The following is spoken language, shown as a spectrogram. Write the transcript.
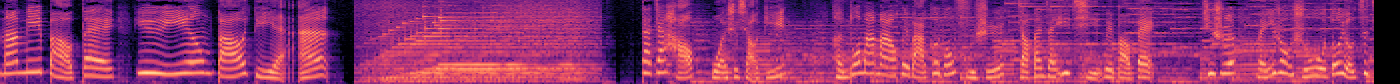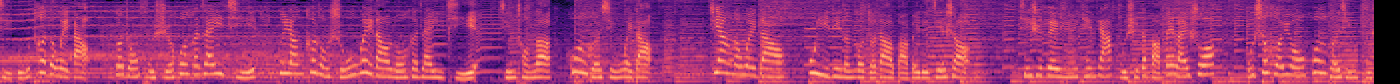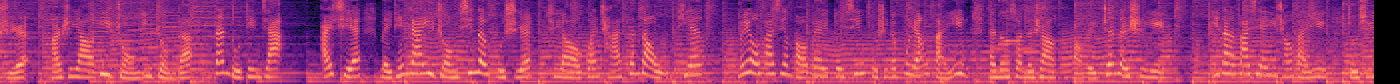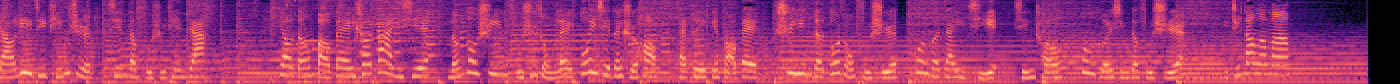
妈咪宝贝育婴宝典。大家好，我是小迪。很多妈妈会把各种辅食搅拌在一起喂宝贝，其实每一种食物都有自己独特的味道，各种辅食混合在一起，会让各种食物味道融合在一起，形成了混合型味道。这样的味道不一定能够得到宝贝的接受。其实，对于添加辅食的宝贝来说，不适合用混合型辅食，而是要一种一种的单独添加。而且每添加一种新的辅食，需要观察三到五天，没有发现宝贝对新辅食的不良反应，才能算得上宝贝真的适应。一旦发现异常反应，就需要立即停止新的辅食添加。要等宝贝稍大一些，能够适应辅食种类多一些的时候，才可以给宝贝适应的多种辅食混合在一起，形成混合型的辅食。你知道了吗？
